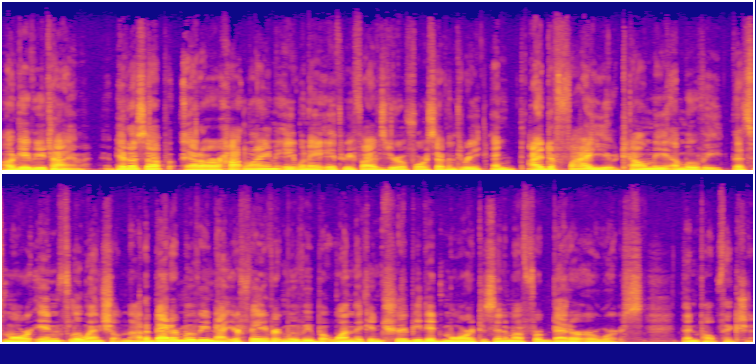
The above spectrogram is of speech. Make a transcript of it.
I'll give you time. Hit us up at our hotline, 818-835-0473, and I defy you. Tell me a movie that's more influential. Not a better movie, not your favorite movie, but one that contributed more to cinema for better or worse than Pulp Fiction.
